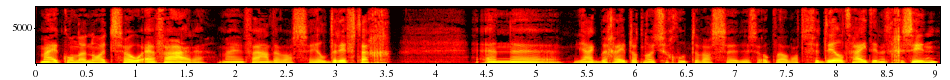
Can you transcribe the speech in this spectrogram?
Maar ik kon dat nooit zo ervaren. Mijn vader was heel driftig. En uh, ja, ik begreep dat nooit zo goed. Er was uh, dus ook wel wat verdeeldheid in het gezin.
